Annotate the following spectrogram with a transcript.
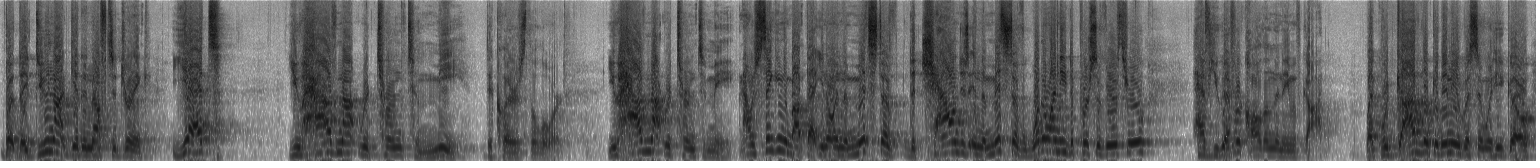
but they do not get enough to drink. Yet, you have not returned to me, declares the Lord. You have not returned to me. And I was thinking about that, you know, in the midst of the challenges, in the midst of what do I need to persevere through, have you ever called on the name of God? Like, would God look at any of us and would he go,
